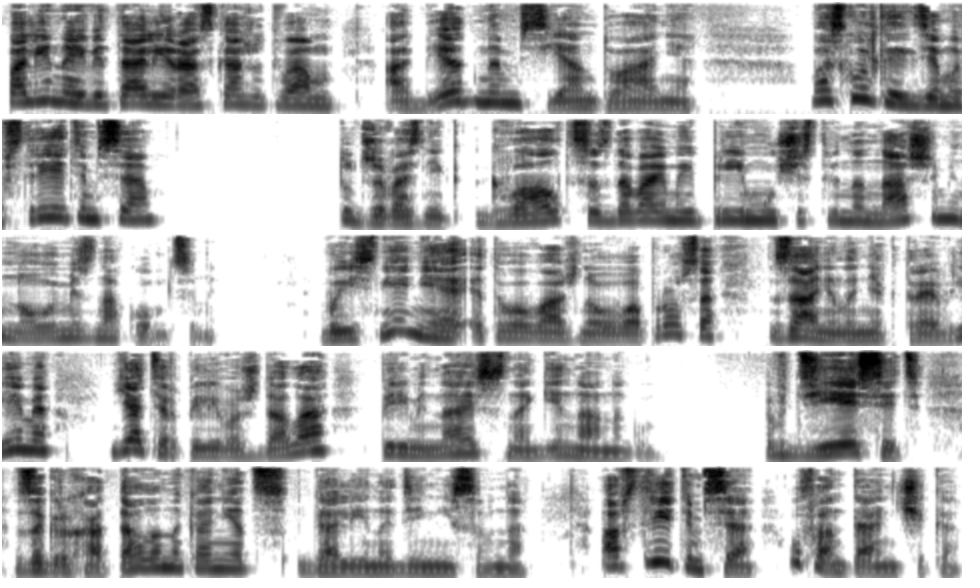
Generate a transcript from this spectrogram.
«Полина и Виталий расскажут вам о бедном мсье. Во сколько и где мы встретимся?» Тут же возник гвалт, создаваемый преимущественно нашими новыми знакомцами. Выяснение этого важного вопроса заняло некоторое время. Я терпеливо ждала, переминаясь с ноги на ногу. «В десять!» — загрохотала, наконец, Галина Денисовна. «А встретимся у фонтанчика».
